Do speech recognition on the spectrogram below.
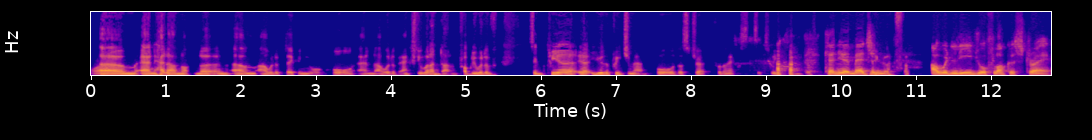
Wow. Um, and had I not known, um, I would have taken your call, and I would have actually what I'd done probably would have said, "Pierre, uh, you're the preacher man for this church for the next six weeks." Can you imagine? I would lead your flock astray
